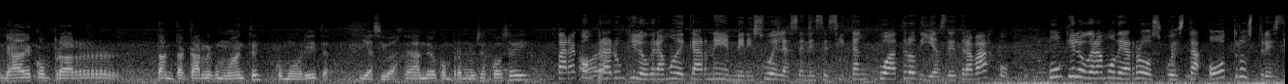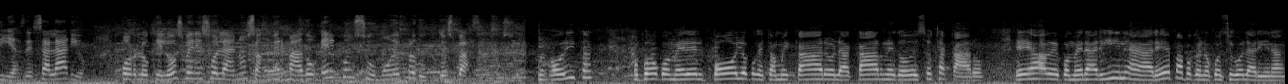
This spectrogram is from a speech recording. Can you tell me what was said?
deja de comprar tanta carne como antes, como ahorita. Y así vas dejando de comprar muchas cosas. Y... Para comprar un kilogramo de carne en Venezuela se necesitan cuatro días de trabajo. Un kilogramo de arroz cuesta otros tres días de salario, por lo que los venezolanos han mermado el consumo de productos básicos. Ahorita no puedo comer el pollo porque está muy caro, la carne, todo eso está caro. He dejado de comer harina, arepa porque no consigo la harina.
